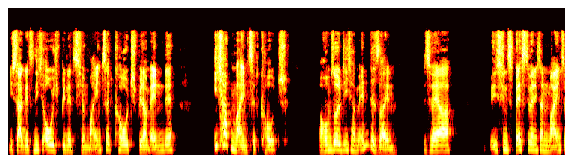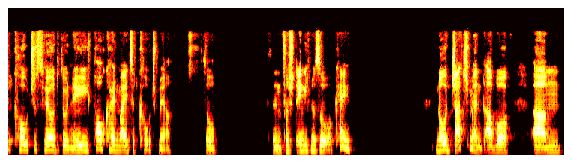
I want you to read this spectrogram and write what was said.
Ich sage jetzt nicht, oh, ich bin jetzt hier Mindset-Coach, ich bin am Ende. Ich habe einen Mindset-Coach. Warum sollte ich am Ende sein? Das wäre ich finde es Beste, wenn ich dann Mindset-Coaches höre, die so, nee, ich brauche keinen Mindset-Coach mehr. So. Dann verdenke ich mir so, okay. No judgment, aber ähm,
